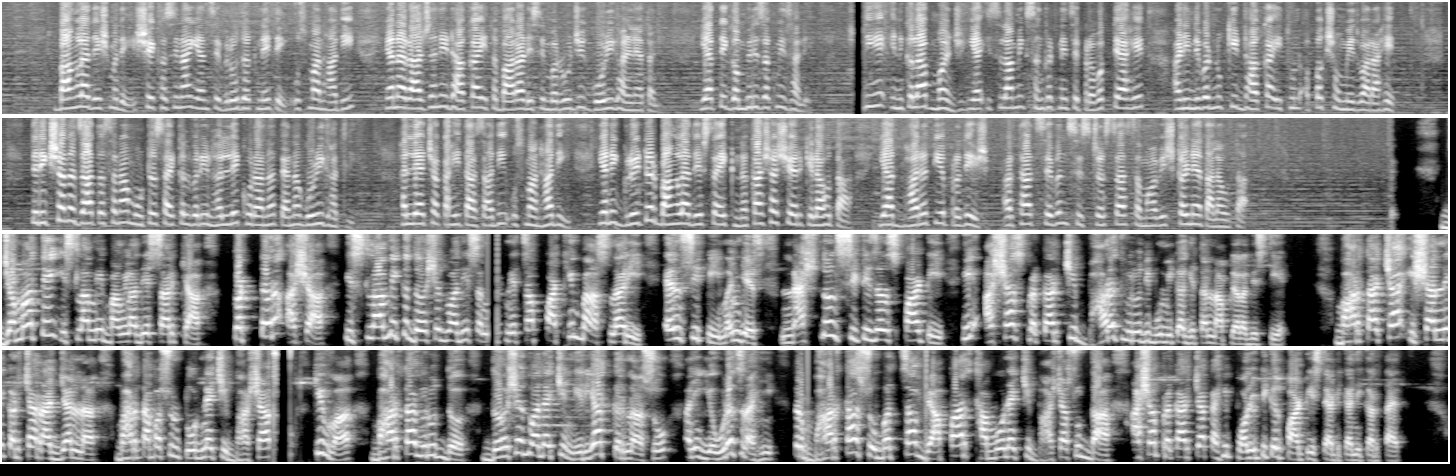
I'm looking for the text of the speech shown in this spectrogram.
बांगलादेशमध्ये शेख हसीना यांचे विरोधक नेते उस्मान हादी यांना राजधानी ढाका इथं बारा डिसेंबर रोजी गोळी घालण्यात आली. यात ते गंभीर जखमी झाले. हादी हे इन्कलाब मंच या इस्लामिक संघटनेचे प्रवक्ते आहेत आणि निवडणुकीत ढाका इथून अपक्ष उमेदवार आहेत. ते रिक्षानं जात असताना मोटरसायकलवरील हल्लेखोरानं त्यांना गोळी घातली. हल्ल्याच्या काही तास आधी उस्मान हादी यांनी ग्रेटर बांगलादेशचा एक नकाशा शेअर केला होता. यात भारतीय प्रदेश अर्थात सेव्हन सिस्टर्सचा समावेश करण्यात आला होता. जमाते इस्लामी बांगलादेश सारख्या कट्टर अशा इस्लामिक दहशतवादी संघटनेचा पाठिंबा असणारी एनसीपी म्हणजेच नॅशनल सिटीजन्स पार्टी ही अशाच प्रकारची भारत विरोधी भूमिका घेताना आपल्याला दिसतीये. भारताच्या ईशान्येकडच्या राज्यांना भारतापासून तोडण्याची भाषा असो किंवा भारताविरुद्ध दहशतवादाची निर्यात करणं असो आणि एवढंच नाही तर भारतासोबतचा व्यापार थांबवण्याची भाषा सुद्धा अशा प्रकारच्या काही पॉलिटिकल पार्टीज त्या ठिकाणी करतायत.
